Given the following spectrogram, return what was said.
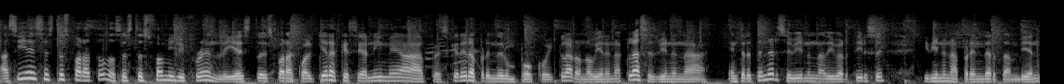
Así es, esto es para todos, esto es family friendly, esto es para cualquiera que se anime a pues querer aprender un poco y claro, no vienen a clases, vienen a entretenerse, vienen a divertirse y vienen a aprender también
